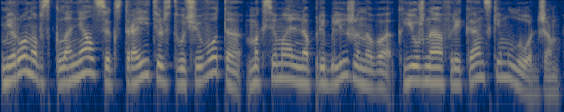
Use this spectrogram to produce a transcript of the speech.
Миронов склонялся к строительству чего-то максимально приближенного к южноафриканским лоджам,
